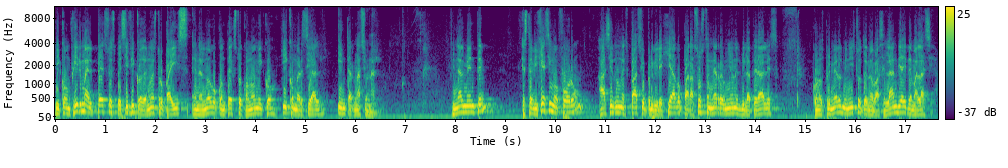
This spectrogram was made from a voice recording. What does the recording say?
y confirma el peso específico de nuestro país en el nuevo contexto económico y comercial internacional. Finalmente, este vigésimo foro ha sido un espacio privilegiado para sostener reuniones bilaterales con los primeros ministros de Nueva Zelanda y de Malasia,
